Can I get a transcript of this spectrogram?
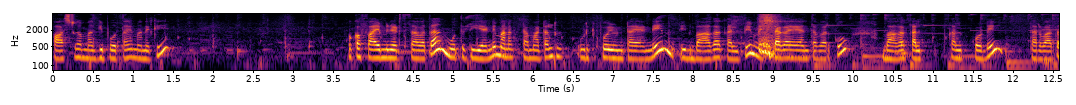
ఫాస్ట్గా మగ్గిపోతాయి మనకి. ఒక ఫైవ్ మినిట్స్ తర్వాత మూత తీయండి. మనకు టమాటాలు ఉడికిపోయి ఉంటాయండి. ఇది బాగా కలిపి మెత్తగా అయ్యేంత వరకు బాగా కలుపు కలుపుకోండి. తర్వాత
